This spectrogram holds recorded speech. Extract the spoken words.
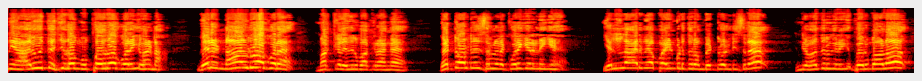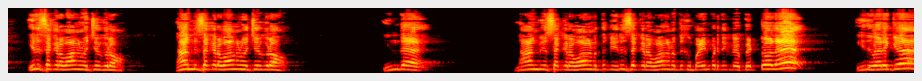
நீ அறுபத்தஞ்சு ரூபா முப்பது ரூபா குறைக்க வேண்டாம். வெறும் நாலு ரூபா குறை மக்கள் எதிர்பார்க்கிறாங்க. பெட்ரோல் டீசல் குறைக்கிற நீங்க. எல்லாருமே பயன்படுத்துறோம் பெட்ரோல் டீசல. இங்க வந்திருக்கிறீங்க பெரும்பாலும் இரு சக்கர வாகனம் வச்சிருக்கிறோம். நான்கு சக்கர வாகனம் வச்சிருக்கிறோம். இந்த நான்கு சக்கர வாகனத்துக்கு இரு சக்கர வாகனத்துக்கும் பயன்படுத்திக்கிற பெட்ரோலை இது வரைக்கும்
